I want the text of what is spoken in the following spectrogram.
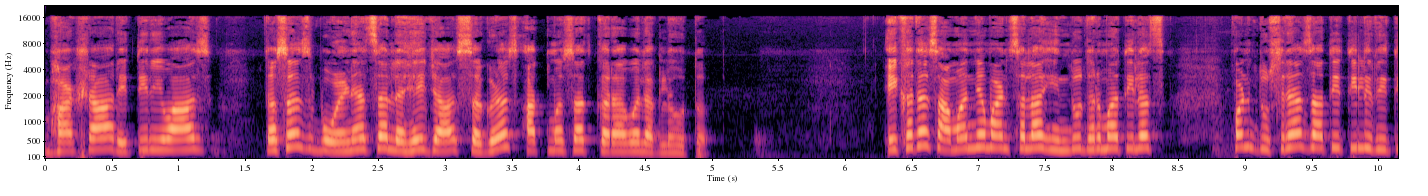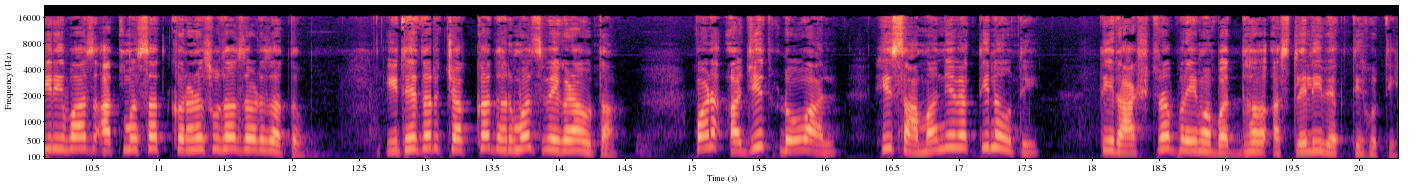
भाषा रीतिरिवाज तसंच बोलण्याचा लहेजा सगळंच आत्मसात करावं लागलं होतं. एखाद्या सामान्य माणसाला हिंदू धर्मातीलच पण दुसऱ्या जातीतील रीतिरिवाज आत्मसात करणंसुद्धा जड जातं. इथे तर चक्क धर्मच वेगळा होता. पण अजित डोवाल ही सामान्य व्यक्ती नव्हती. ती राष्ट्रप्रेमबद्ध असलेली व्यक्ती होती.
